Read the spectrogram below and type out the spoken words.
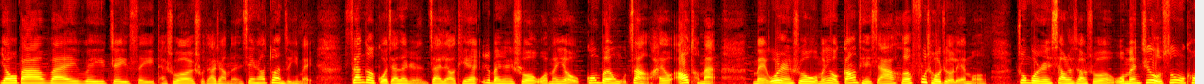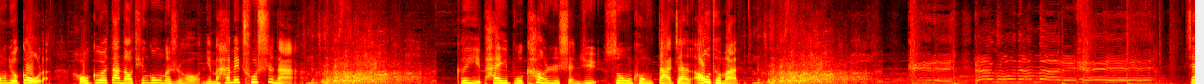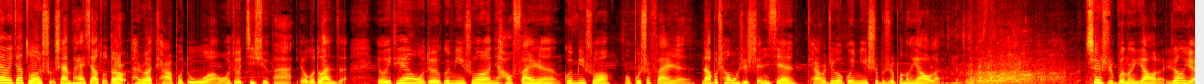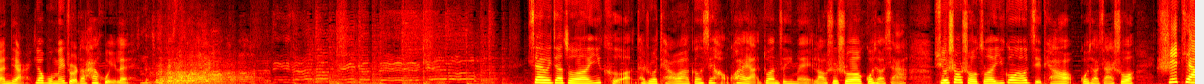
幺八 YVJC，他说：薯条掌门献上段子一枚。三个国家的人在聊天，日本人说我们有宫本武藏，还有奥特曼。美国人说我们有钢铁侠和复仇者联盟，中国人笑了笑说我们只有孙悟空就够了。猴哥大闹天宫的时候，你们还没出世呢，可以拍一部抗日神剧《孙悟空大战奥特曼》。下一位叫做蜀山派小土豆，他说条不读我，我就继续发，留个段子。有一天我对闺蜜说你好烦人，闺蜜说我不是烦人，难不成我是神仙？条这个闺蜜是不是不能要了？确实不能要了，扔远点，要不没准她还回来。下一位叫做伊可，他说条啊更新好快呀，段子一枚。老师说郭晓霞，学生守则一共有几条？郭晓霞说十条。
